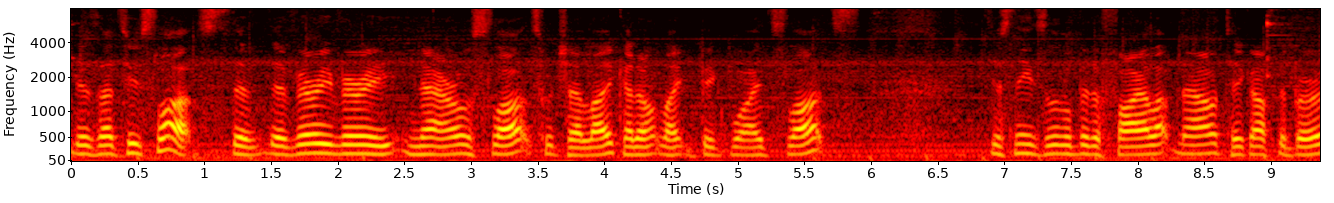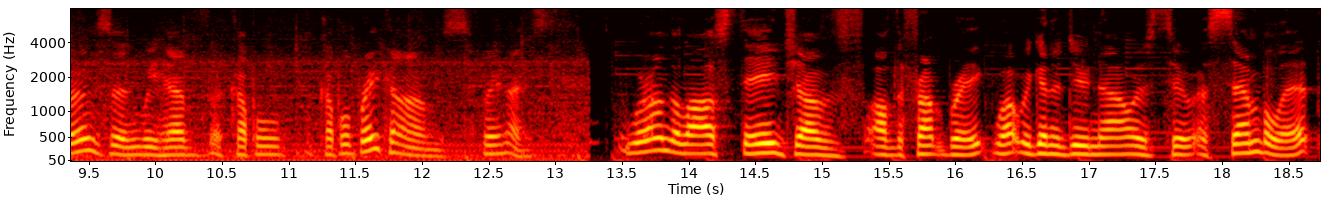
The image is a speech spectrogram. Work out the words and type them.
There's our two slots. They're, they're very, very narrow slots, which I like. I don't like big, wide slots. Just needs a little bit of file up now, take off the burrs, and we have a couple, a couple brake arms. Very nice. We're on the last stage of, of the front brake. What we're going to do now is to assemble it.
